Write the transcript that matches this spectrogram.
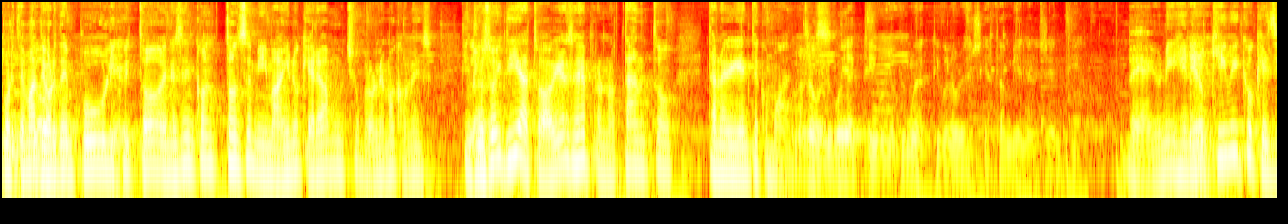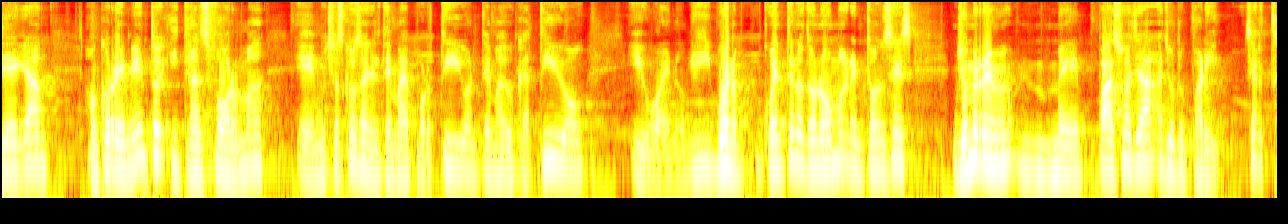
por temas de Yo- orden público y sí. todo. En ese entonces me imagino que era mucho problema con eso. Incluso Claro. hoy día todavía se ve, pero no tanto tan evidente como antes. Uno se vuelve muy activo, yo fui muy activo en la universidad también en ese sentido. Ve, hay un ingeniero químico que llega a un corregimiento y transforma eh, muchas cosas en el tema deportivo, en el tema educativo. Y bueno, y bueno, cuéntenos, don Omar, entonces yo me, re- me paso allá a Yurupari, ¿cierto?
